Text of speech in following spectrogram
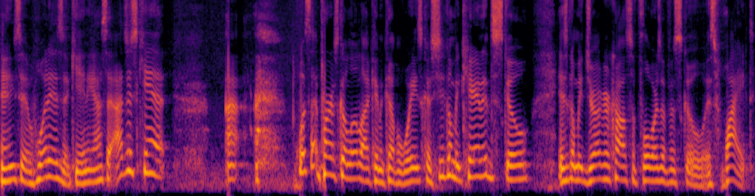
And he said, What is it, Kenny? I said, I just can't. I, what's that purse going to look like in a couple weeks? Because she's going to be carrying it to school. It's going to be dragged across the floors of her school. It's white.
